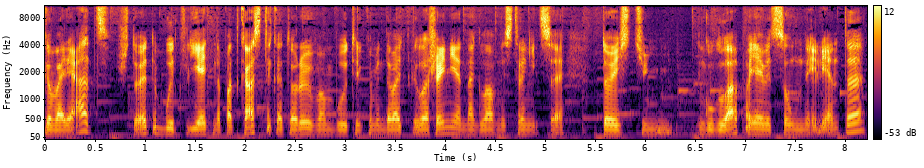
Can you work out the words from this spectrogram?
Говорят, что это будет влиять на подкасты, которые вам будут рекомендовать приложение на главной странице. То есть у Гугла появится умная лента,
